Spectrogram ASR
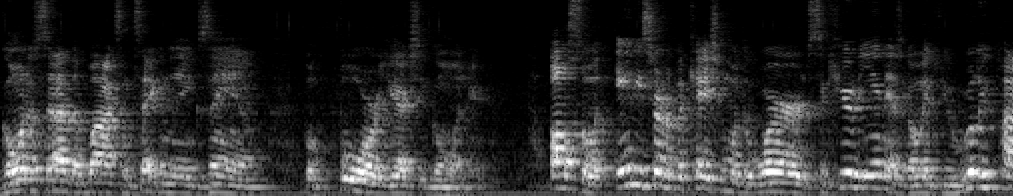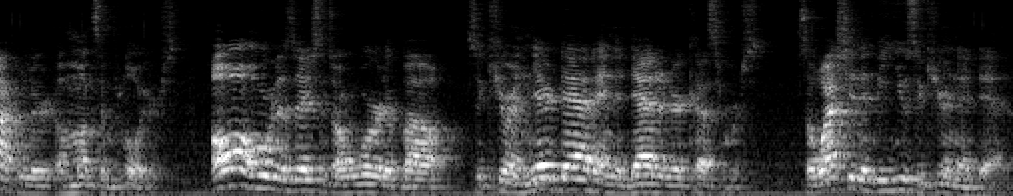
going inside the box and taking the exam before you actually go in there. Also, any certification with the word security in it is going to make you really popular amongst employers. All organizations are worried about securing their data and the data of their customers. So why shouldn't it be you securing that data?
